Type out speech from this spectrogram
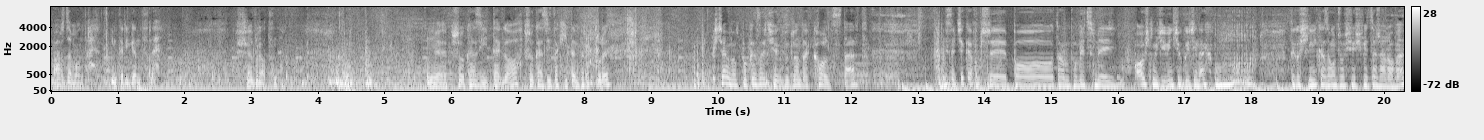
Bardzo mądre, inteligentne, przewrotne. E, Przy okazji tego, przy okazji takiej temperatury chciałem wam pokazać jak wygląda cold start. Jestem ciekaw, czy po tam powiedzmy 8-9 godzinach tego silnika załączą się świece żarowe.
